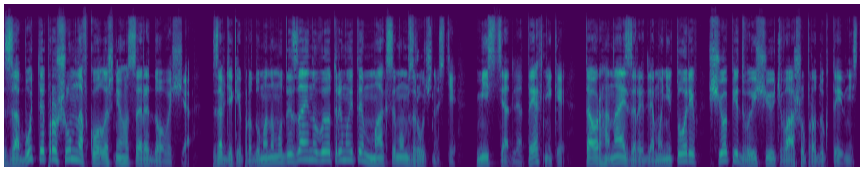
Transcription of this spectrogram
забудьте про шум навколишнього середовища. Завдяки продуманому дизайну ви отримуєте максимум зручності, місця для техніки та органайзери для моніторів, що підвищують вашу продуктивність.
